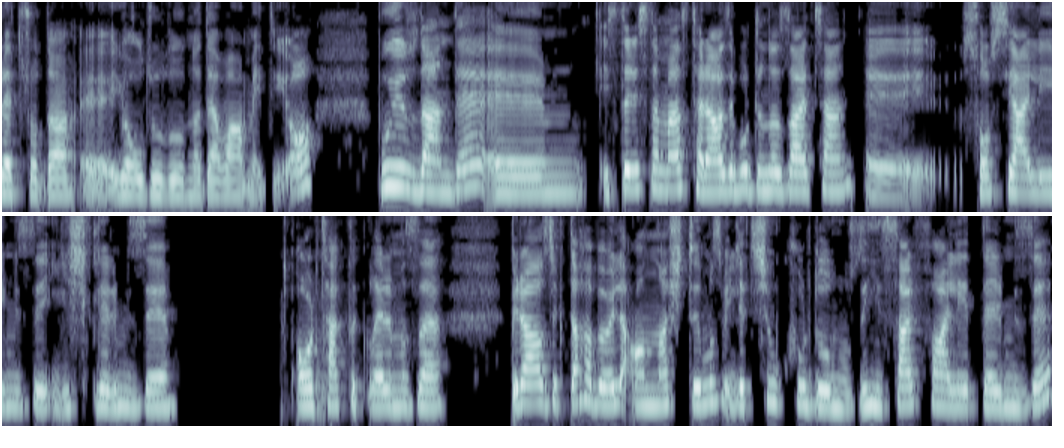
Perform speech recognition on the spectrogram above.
retroda e, yolculuğuna devam ediyor. Bu yüzden de e, ister istemez terazi burcunda zaten e, sosyalliğimizi, ilişkilerimizi, ortaklıklarımızı, birazcık daha böyle anlaştığımız ve iletişim kurduğumuz zihinsel faaliyetlerimizi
